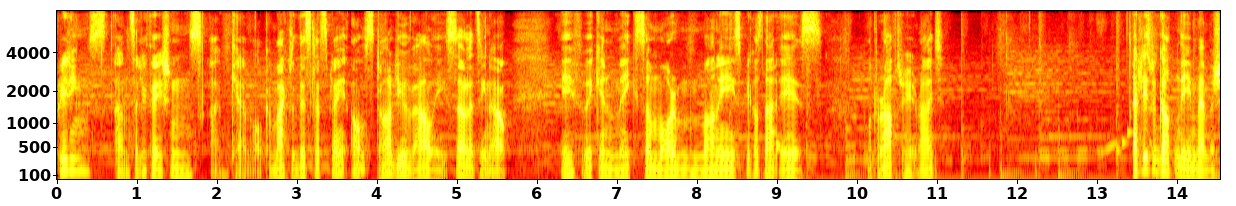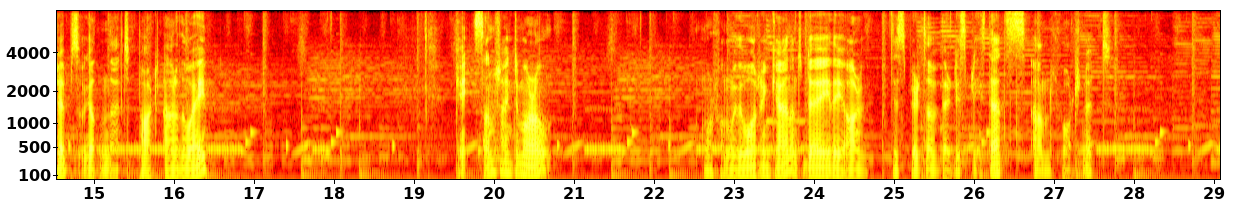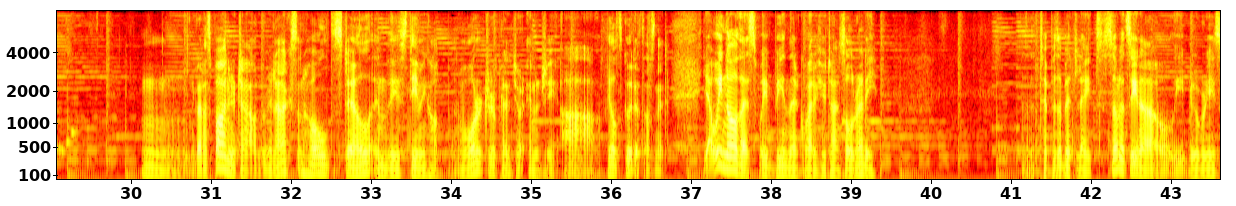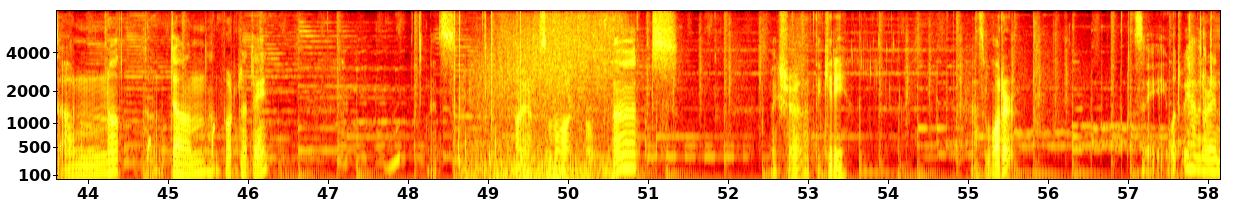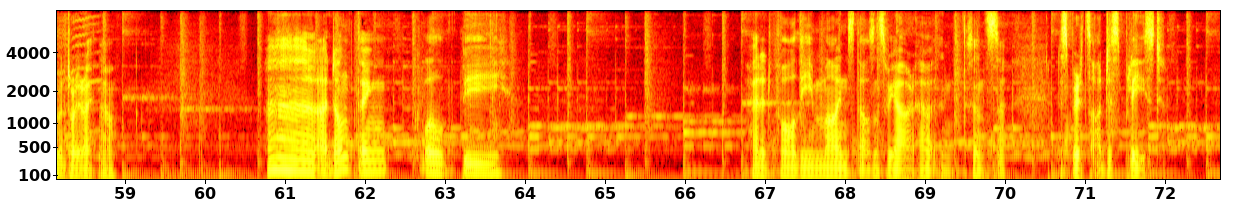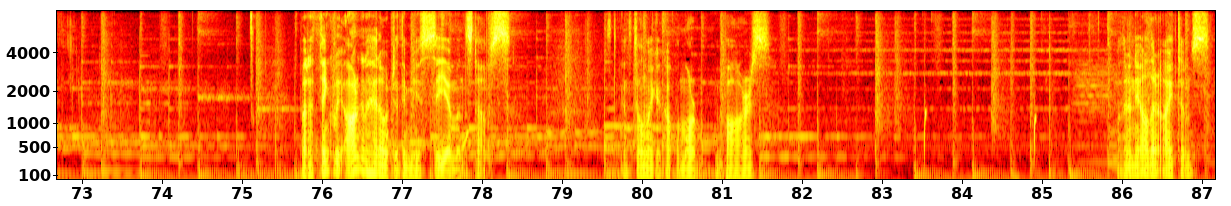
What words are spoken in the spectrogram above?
Greetings and salutations, I'm Keb. Welcome back to this Let's Play of Stardew Valley. So let's see now if we can make some more monies, because that is what we're after here, right? At least we've gotten the membership, so we've gotten that part out of the way. Okay, sunshine tomorrow. More fun with the watering can, and today they are the spirits are very displeased. That's unfortunate. You got a spa in your town. Relax and hold still in the steaming hot water to replenish your energy. Ah, feels good, doesn't it? Yeah, we know this. We've been there quite a few times already. The tip is a bit late. So let's see now. The blueberries are not done, unfortunately. Let's fire up some more of that. Make sure that the kitty has water. Let's see, what do we have in our inventory right now? Uh, I don't think we'll be headed for the mines though, since we are, uh, since uh, the spirits are displeased. But I think we are gonna head over to the museum and stuffs. Can still make a couple more bars. Are there any other items?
